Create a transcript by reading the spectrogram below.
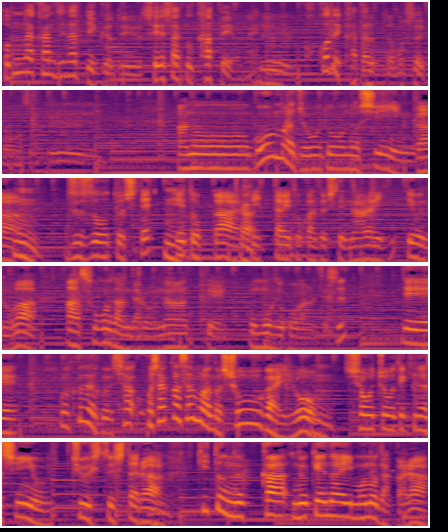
こんな感じになっていくよという制作過程をね、うん。ここで語るって面白いと思うんですよ、うん。あのーゴーマ浄土のシーンがうん。図像として、うん。絵とかはい。立体とかとして習いっていうのは、あそうなんだろうなって思うところがあるんです。でお釈迦様の生涯をうん。象徴的なシーンを抽出したら、うん。きっと抜か抜けないものだから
